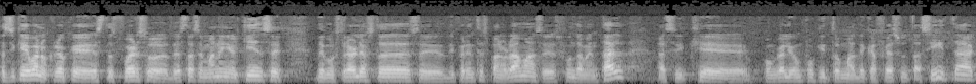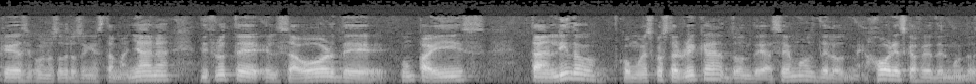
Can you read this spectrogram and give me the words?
Así que bueno, creo que este esfuerzo de esta semana en el 15 de mostrarle a ustedes eh, diferentes panoramas es fundamental. Así que póngale un poquito más de café a su tacita, quédese con nosotros en esta mañana, disfrute el sabor de un país tan lindo como es Costa Rica, donde hacemos de los mejores cafés del mundo.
